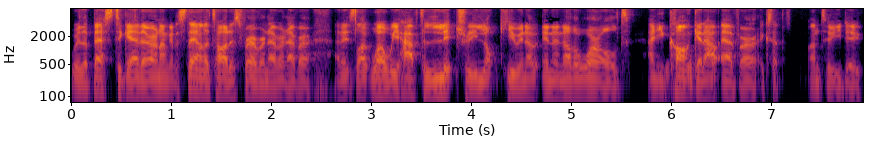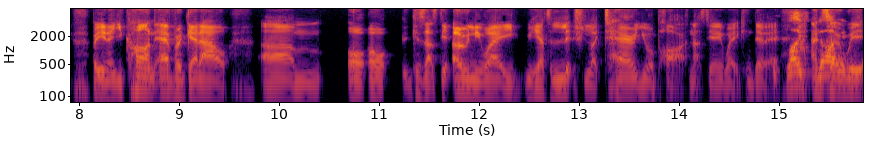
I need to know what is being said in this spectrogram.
We're the best together and I'm going to stay on the TARDIS forever and ever and ever. And it's like, well, we have to literally lock you in, a, in another world and you can't get out ever, except until you do. But, you know, you can't ever get out um, or, or, because that's the only way we have to literally like tear you apart and that's the only way it can do it. Like and so we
